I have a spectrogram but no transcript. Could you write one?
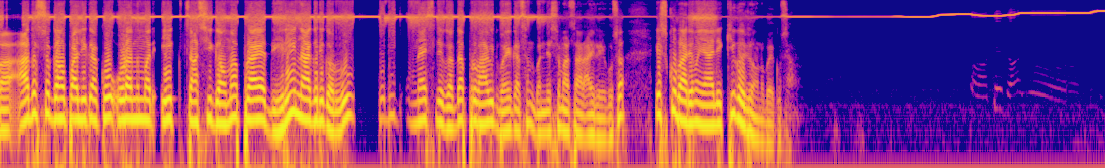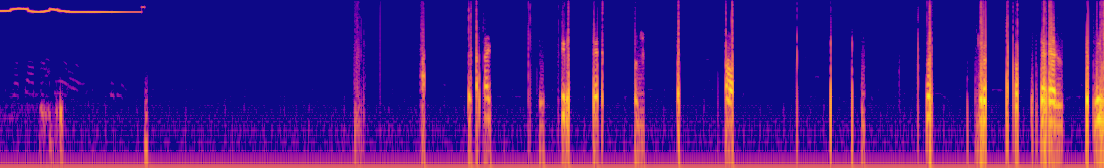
आदर्श गाउँपालिकाको वडा नम्बर एक चाँसी गाउँमा प्राय धेरै नागरिकहरू कोभिड उन्नाइसले गर्दा प्रभावित भएका छन् भन्ने समाचार आइरहेको छ। यसको बारेमा यहाँले के गरिरहनु भएको छ? छु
